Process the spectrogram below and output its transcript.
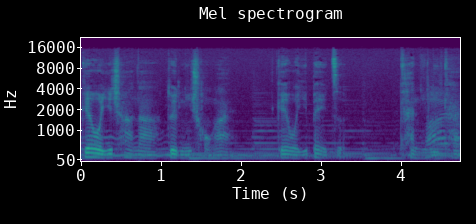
给我一刹那对你宠爱，给我一辈子看你离开。”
